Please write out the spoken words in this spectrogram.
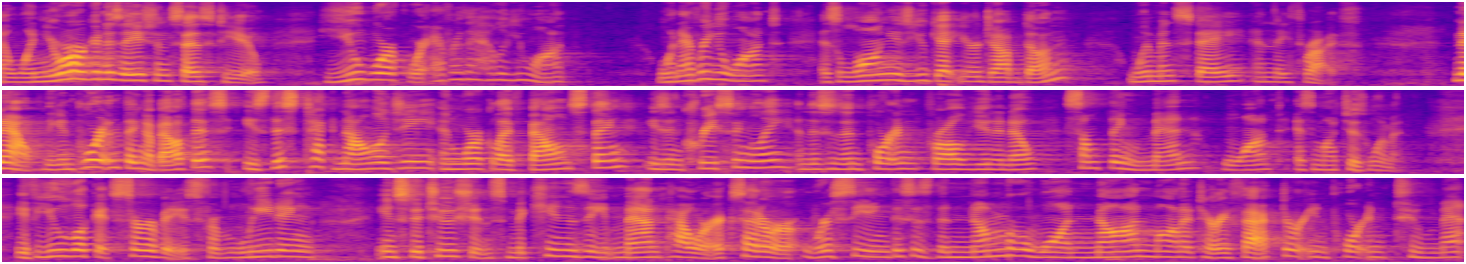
And when your organization says to you, you work wherever the hell you want, whenever you want, as long as you get your job done, women stay and they thrive. Now, the important thing about this is this technology and work life balance thing is increasingly, and this is important for all of you to know, something men want as much as women. If you look at surveys from leading institutions, McKinsey, Manpower, et cetera, we're seeing this is the number one non-monetary factor important to men.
